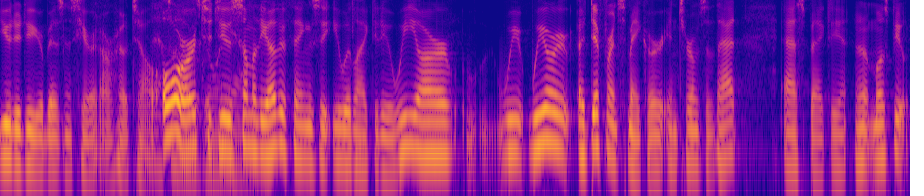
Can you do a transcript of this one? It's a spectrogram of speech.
you to do your business here at our hotel, That's or to doing, do yeah. some of the other things that you would like to do. We are, we we are a difference maker in terms of that aspect. You know, most people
